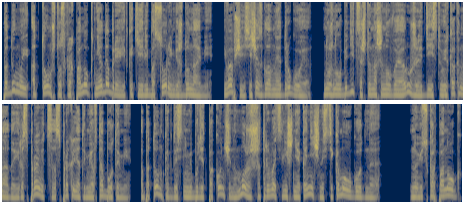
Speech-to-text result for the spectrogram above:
подумай о том, что Скрахпанок не одобряет какие-либо ссоры между нами. И вообще, сейчас главное другое. Нужно убедиться, что наше новое оружие действует как надо и расправиться с проклятыми автоботами. А потом, когда с ними будет покончено, можешь отрывать лишние конечности кому угодно. Но ведь Скорпаног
